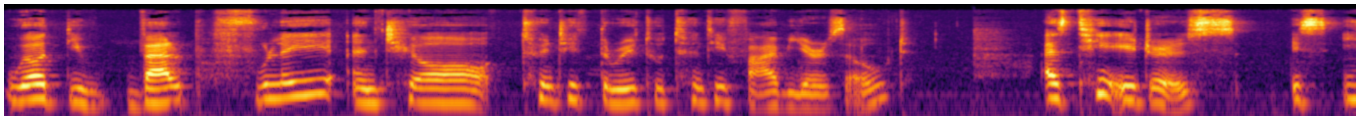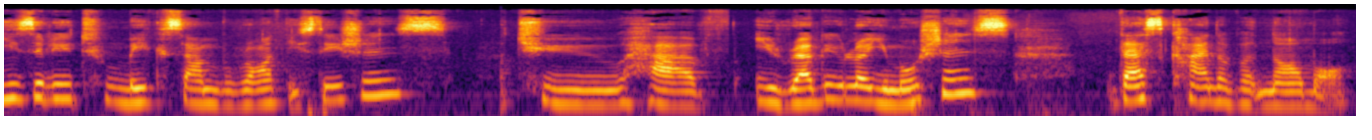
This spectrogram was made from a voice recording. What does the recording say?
will develop fully until 23 to 25 years old. As teenagers, it's easily to make some wrong decisions, to have irregular emotions. That's kind of normal.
